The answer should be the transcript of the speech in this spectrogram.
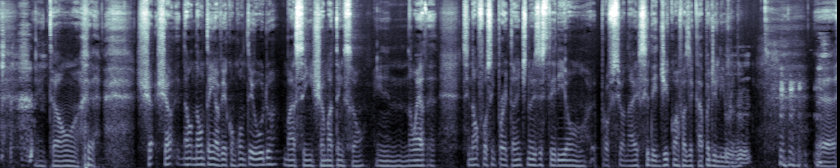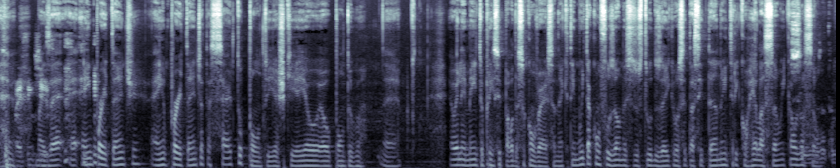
então, não, não tem a ver com conteúdo, mas sim chama atenção. E não é, se não fosse importante, não existiriam profissionais que se dedicam a fazer capa de livro. Né? Uhum. É, mas é, é, é, importante, é importante até certo ponto, e acho que aí é o, é o ponto. É, o elemento principal dessa conversa, né? Que tem muita confusão nesses estudos aí que você está citando entre correlação e causação. Sim,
